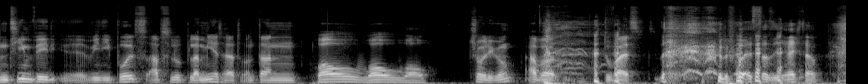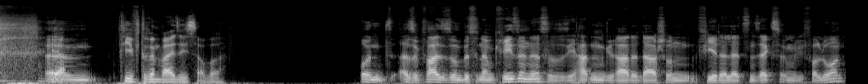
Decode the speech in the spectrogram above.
ein Team wie, äh, wie die Bulls absolut blamiert hat und dann. Wow, wow, wow. Entschuldigung, aber du weißt, du weißt, dass ich recht habe. Ähm, ja, tief drin weiß ich es aber. Und also quasi so ein bisschen am Kriseln ist. Also sie hatten gerade da schon vier der letzten sechs irgendwie verloren.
